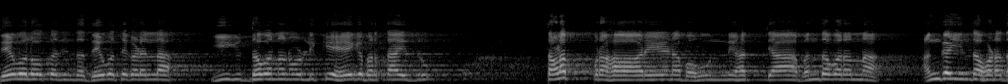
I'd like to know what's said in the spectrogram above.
ದೇವಲೋಕದಿಂದ ದೇವತೆಗಳೆಲ್ಲ ಈ ಯುದ್ಧವನ್ನು ನೋಡಲಿಕ್ಕೆ ಹೇಗೆ ಬರ್ತಾ ಇದ್ರು? ತಳಪ್ರಹಾರೇಣ ಬಹುನ್ಯಹತ್ಯ ಬಂದವರನ್ನ ಅಂಗೈಯಿಂದ ಹೊಡೆದ.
